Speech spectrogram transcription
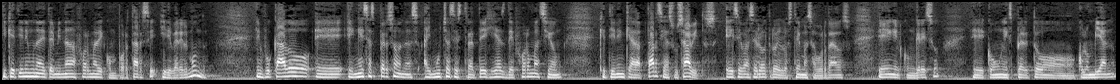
y que tienen una determinada forma de comportarse y de ver el mundo. Enfocado eh, en esas personas hay muchas estrategias de formación que tienen que adaptarse a sus hábitos. Ese va a ser otro de los temas abordados en el Congreso eh, con un experto colombiano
